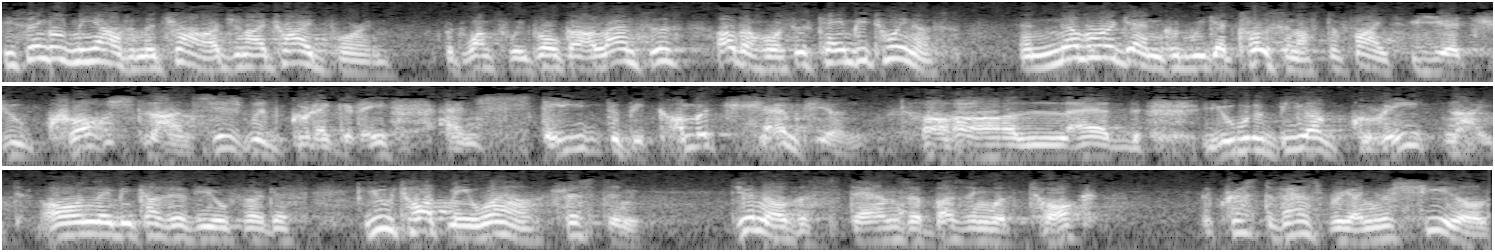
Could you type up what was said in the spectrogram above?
He singled me out in the charge, and I tried for him. But once we broke our lances, other horses came between us. And never again could we get close enough to fight. Yet you crossed lances with Gregory and stayed to become a champion. Ah, lad, you will be a great knight. Only because of you, Fergus. You taught me well. Tristan, do you know the stands are buzzing with talk? The crest of Asbury on your shield,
